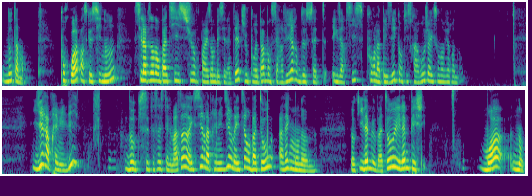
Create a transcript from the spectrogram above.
notamment. Pourquoi? Parce que sinon, s'il a besoin d'empathie sur, par exemple, baisser la tête, je ne pourrais pas m'en servir de cet exercice pour l'apaiser quand il sera rouge avec son environnement. Hier après-midi, donc c'était ça, c'était le matin avec Cyr, l'après-midi, on a été en bateau avec mon homme. Donc il aime le bateau et il aime pêcher. Moi, non.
